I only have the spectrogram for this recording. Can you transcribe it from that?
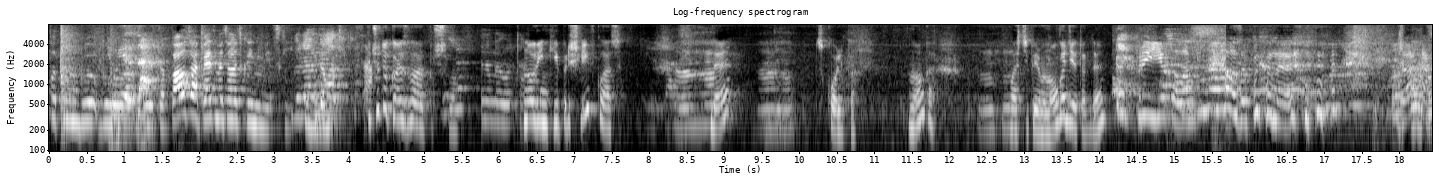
потом бы- была какая-то пауза, опять математика и немецкий. Ты что такая злая пришла? Новенькие пришли в класс? Да? Сколько? Много? У вас теперь много деток, да? Приехала. А, запыханная. Жарко?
